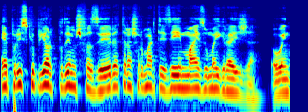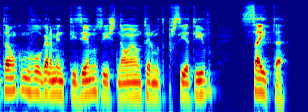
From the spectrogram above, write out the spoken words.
É por isso que o pior que podemos fazer é transformar TZ em mais uma igreja, ou então, como vulgarmente dizemos, e isto não é um termo depreciativo, seita.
